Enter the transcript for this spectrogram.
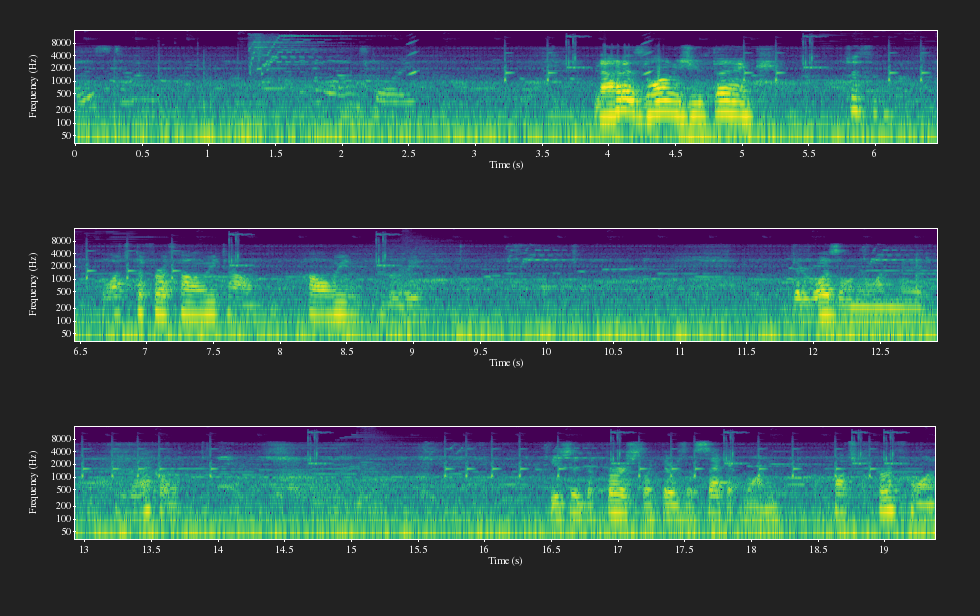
This time? It's a long story. Not as long as you think. Watch the first Halloween Town Halloween movie. There was only one made. Exactly. You said the first, like there was a second one. Watch the first one.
